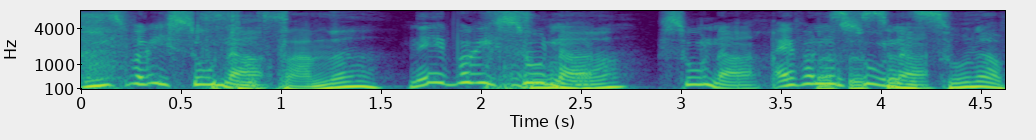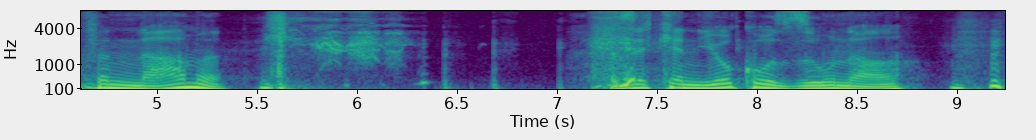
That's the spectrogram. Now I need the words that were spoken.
Hieß wirklich Suna. Susanne? Nee, wirklich Suna. Suna. Einfach Was nur ist Suna. denn Suna für ein Name? Also ich kenne Yokozuna.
